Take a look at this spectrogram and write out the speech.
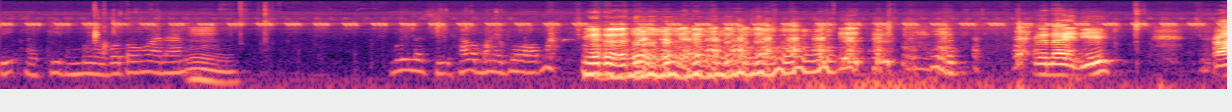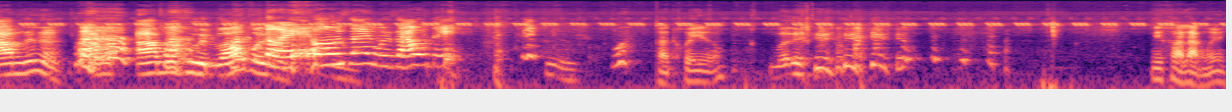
ติ๊กให้กินเมื่อบ่ต้องอันนั้น อืม มื้อละสีเข้ามาให้พร้อมไม่ไหนดิอามนี่น่ะอามอามมันฝืนเว้าไปต่อยเอาใส่มื้อเช้านี่ขาดคุยเนาะมื้อนี่ขาหลังเลย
